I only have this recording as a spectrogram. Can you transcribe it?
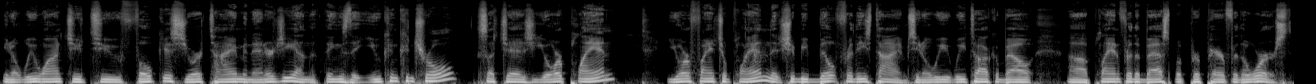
you know we want you to focus your time and energy on the things that you can control, such as your plan, your financial plan that should be built for these times. You know, we we talk about uh, plan for the best, but prepare for the worst.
